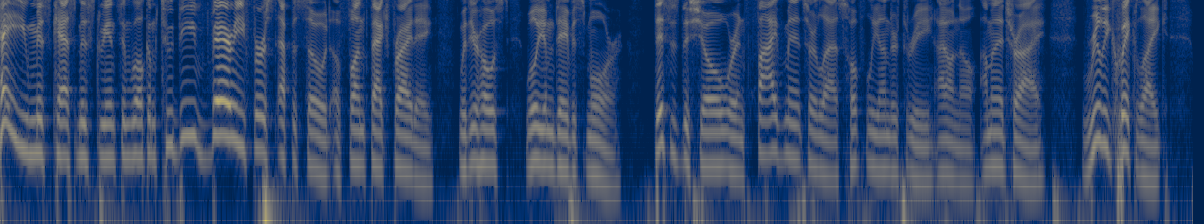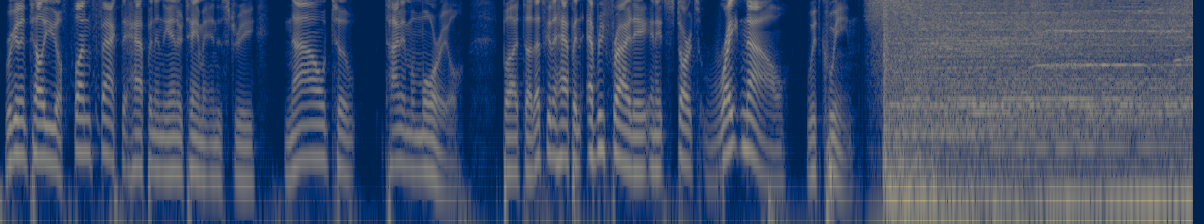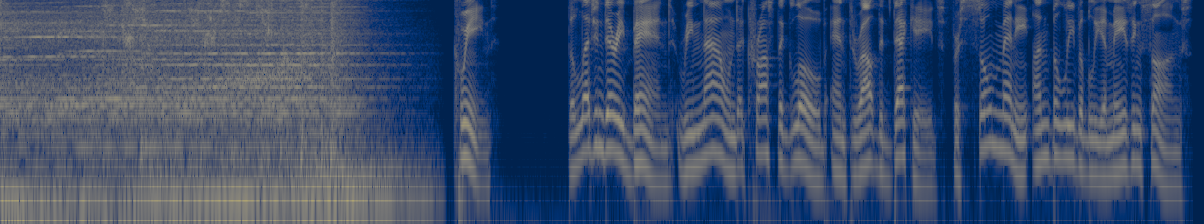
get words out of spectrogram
Hey, you miscast miscreants, and welcome to the very first episode of Fun Fact Friday with your host, William Davis Moore. This is the show where, in five minutes or less, hopefully under three, I don't know, I'm going to try, really quick like, we're going to tell you a fun fact that happened in the entertainment industry now to time immemorial. But uh, that's going to happen every Friday, and it starts right now with Queen. Queen. The legendary band, renowned across the globe and throughout the decades for so many unbelievably amazing songs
